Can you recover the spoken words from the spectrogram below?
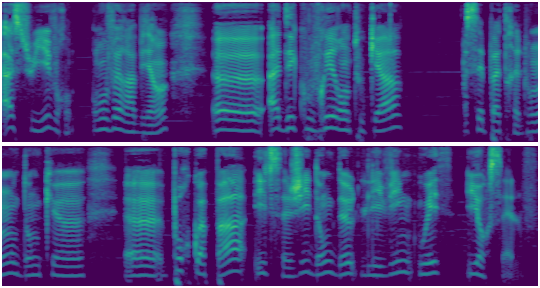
à suivre, on verra bien. Euh, à découvrir en tout cas. C'est pas très long, donc euh, euh, pourquoi pas Il s'agit donc de Living with Yourself.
